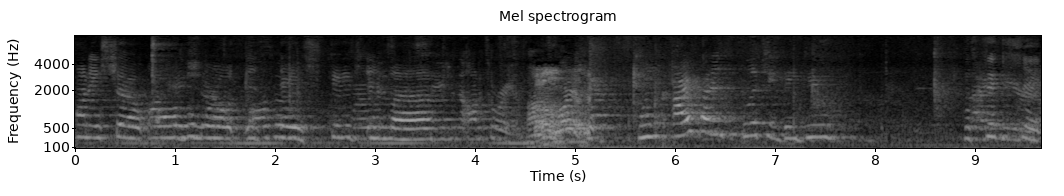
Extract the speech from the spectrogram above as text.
On a show, all the world is a stage in the. stage in the auditorium. Boom. When your iPad is glitchy, they do the fix it.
